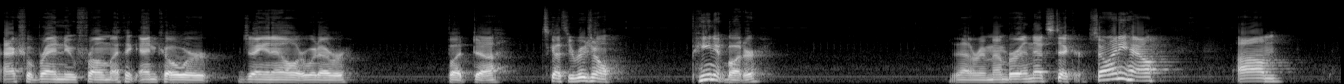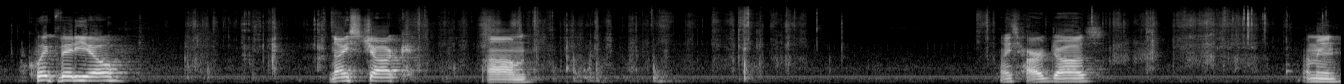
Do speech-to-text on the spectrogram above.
actual brand new from I think Enco or J&L or whatever. But uh, it's got the original peanut butter that I remember and that sticker. So anyhow, um, quick video. Nice chuck. Um, Nice hard jaws. I mean,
